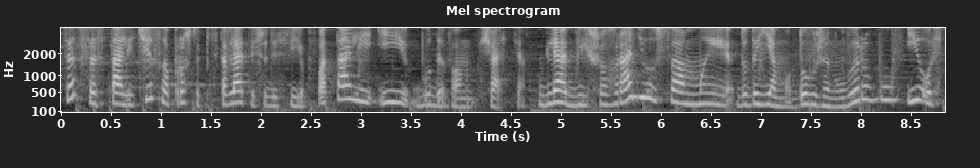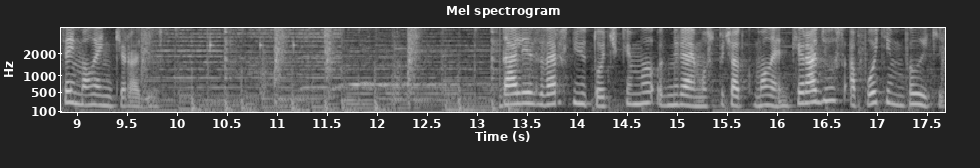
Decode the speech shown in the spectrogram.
Це все сталі числа, просто підставляйте сюди свій обхват талії і буде вам щастя. Для більшого радіуса ми додаємо довжину виробу і ось цей маленький радіус. Далі з верхньої точки ми одміряємо спочатку маленький радіус, а потім великий.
